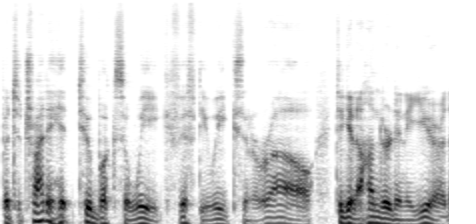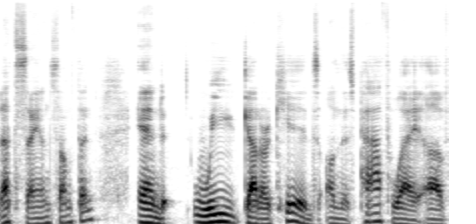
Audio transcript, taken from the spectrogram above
But to try to hit two books a week, 50 weeks in a row, to get 100 in a year, that's saying something. And we got our kids on this pathway of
